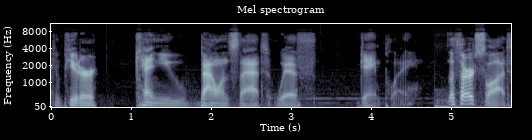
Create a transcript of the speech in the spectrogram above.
computer, can you balance that with gameplay? The third slot,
